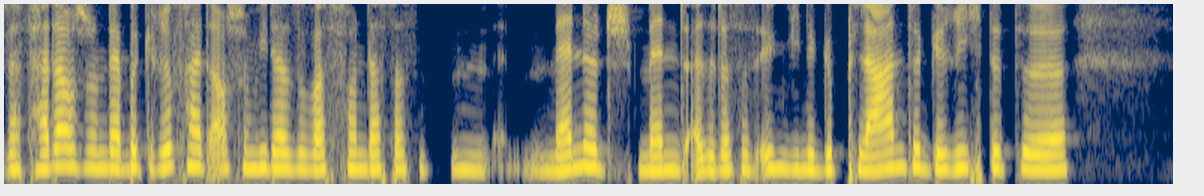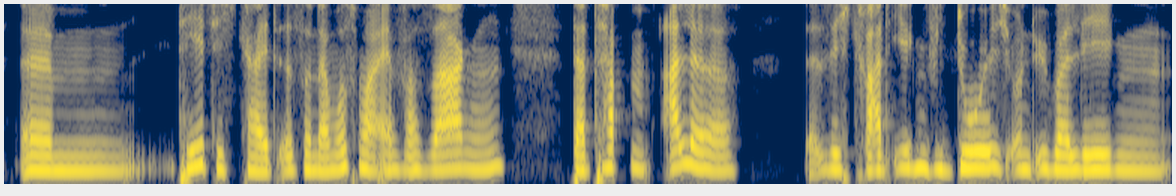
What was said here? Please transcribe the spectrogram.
das hat auch schon, der Begriff hat auch schon wieder sowas von, dass das Management, also dass das irgendwie eine geplante, gerichtete ähm, Tätigkeit ist. Und da muss man einfach sagen, da tappen alle sich gerade irgendwie durch und überlegen,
